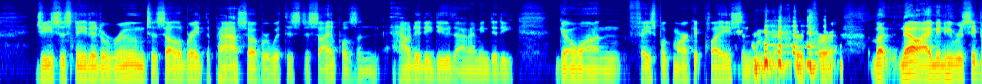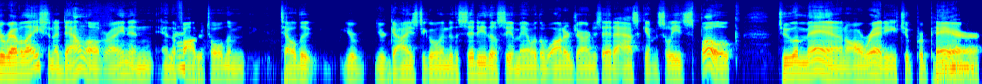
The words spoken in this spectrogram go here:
Jesus needed a room to celebrate the Passover with his disciples. And how did he do that? I mean, did he go on Facebook Marketplace and search for but no, I mean he received a revelation, a download, right? And and the Right. father told him, tell the your your guys to go into the city, they'll see a man with a water jar in his head, ask him. So he spoke to a man already to mm-hmm. prepare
